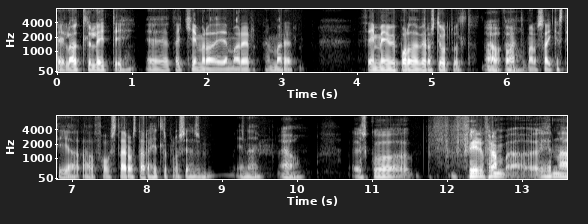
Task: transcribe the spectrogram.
eiginlega öllu leiti e, það kemur að því ef maður er, ef maður er þeim með við borðað að vera stjórnvöld Já, þá, ættum maður að sækjast í að, að fá stærra og stærra hilluplossi þessum innaðum já. Eh, Sko, fyrirfram eh, hérna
